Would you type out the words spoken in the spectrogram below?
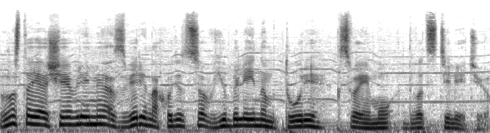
В настоящее время «Звери» находятся в юбилейном туре к своему 20-летию.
